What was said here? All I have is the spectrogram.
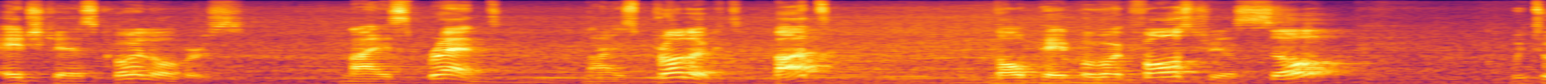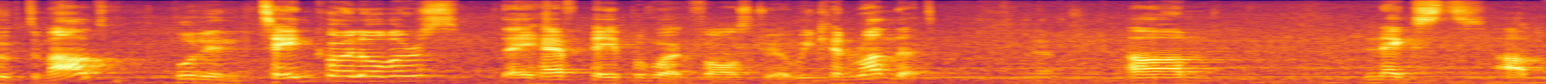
HKS coilovers, nice brand, nice product, but no paperwork for Austria. So we took them out, put in TEIN coilovers. They have paperwork for Austria. We can run that. Um, next up,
